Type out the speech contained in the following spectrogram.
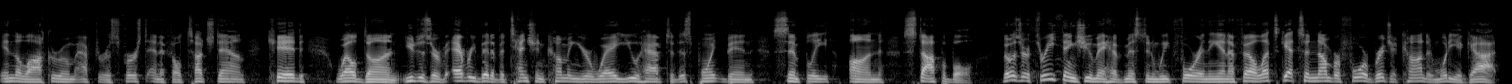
in the locker room after his first NFL touchdown. Kid, well done. You deserve every bit of attention coming your way. You have, to this point, been simply unstoppable. Those are three things you may have missed in week four in the NFL. Let's get to number four. Bridget Condon, what do you got?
